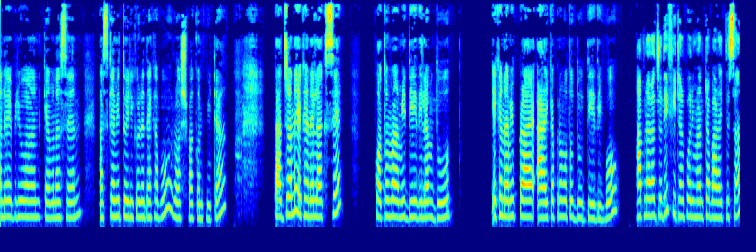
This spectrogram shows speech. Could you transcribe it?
হ্যালো এভরিওয়ান, কেমন আছেন? আজকে আমি তৈরি করে দেখাবো রস পাকন পিঠা। তার জন্য এখানে লাগছে, প্রথমে আমি দিয়ে দিলাম দুধ। এখানে আমি প্রায় আড়াই কাপের মতো দুধ দিয়ে দিব। আপনারা যদি পিঠার পরিমাণটা বাড়াইতে চান,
